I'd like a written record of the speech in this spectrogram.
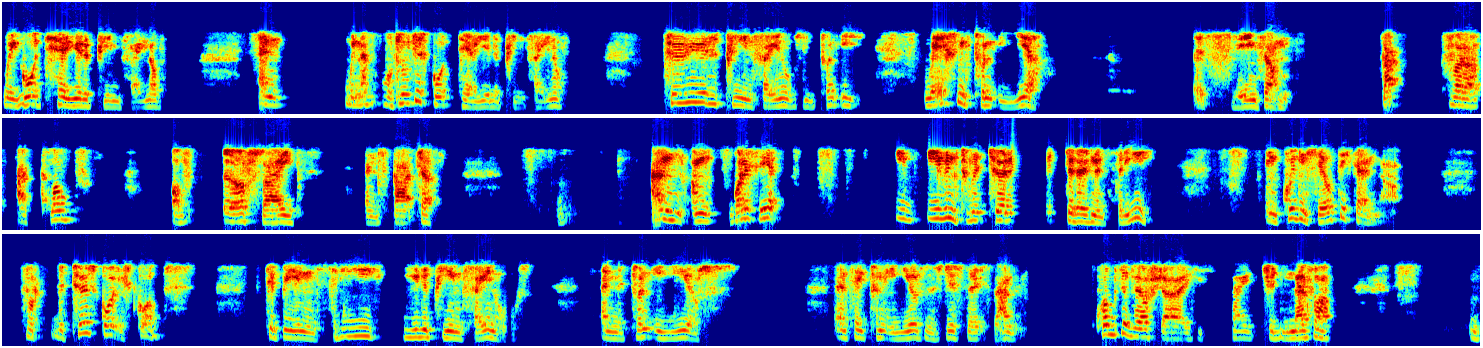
we go to a European final. And we never, we've not just got to a European final. Two European finals in 20, less than 20 years. It's saying something. That for a, a club of our size and stature, and I'm going to say it, even to, to 2003, including Celtic and that, for the two Scottish clubs to be in three European finals in the 20 years, inside 20 years is just outstanding. Clubs of size size should never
